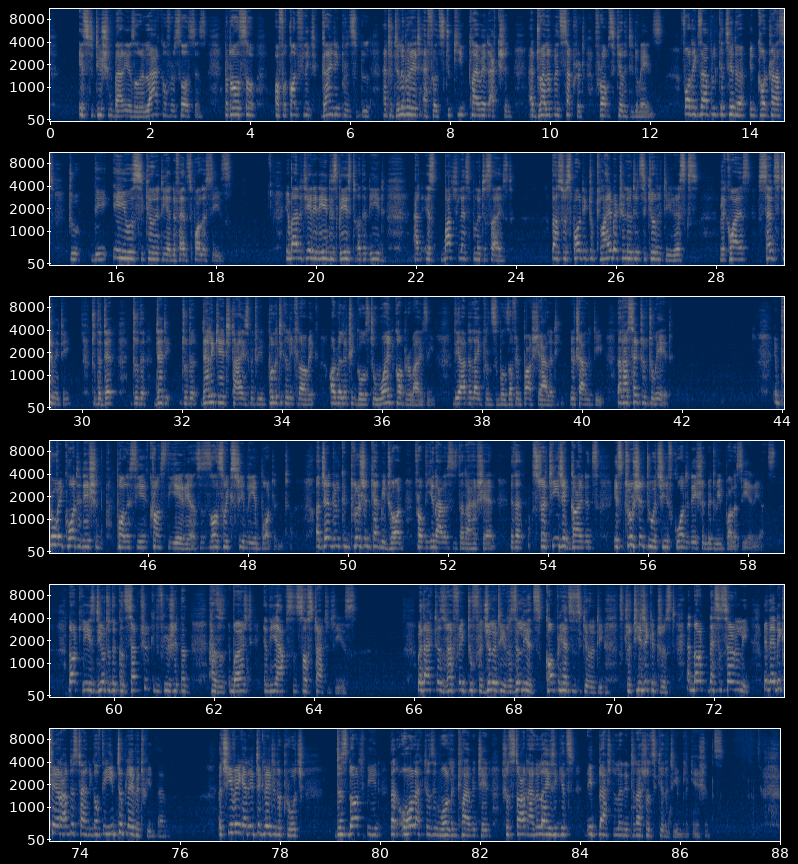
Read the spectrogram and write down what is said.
institution barriers or a lack of resources, but also of a conflict guiding principle and to deliberate efforts to keep climate action and development separate from security domains. For example, consider in contrast to the EU's security and defense policies. Humanitarian aid is based on the need and is much less politicized. Thus, responding to climate related security risks requires sensitivity to the, to, the to the delicate ties between political, economic, or military goals to avoid compromising the underlying principles of impartiality, neutrality that are central to aid. Improving coordination policy across the areas is also extremely important. A general conclusion can be drawn from the analysis that I have shared is that strategic guidance is crucial to achieve coordination between policy areas, not least due to the conceptual confusion that has emerged in the absence of strategies. With actors referring to fragility, resilience, comprehensive security, strategic interest, and not necessarily with any clear understanding of the interplay between them. Achieving an integrated approach does not mean that all actors involved in climate change should start analyzing its international and international security implications.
